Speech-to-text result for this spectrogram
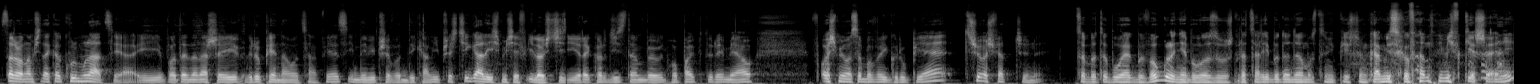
zdarzała nam się taka kumulacja i potem na naszej grupie na Whatsappie z innymi przewodnikami prześcigaliśmy się w ilości i rekordzistą był chłopak, który miał w ośmioosobowej grupie trzy oświadczyny. Co by to było, jakby w ogóle nie było złóż? Wracaliby do domu z tymi pieścionkami schowanymi w kieszeni?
